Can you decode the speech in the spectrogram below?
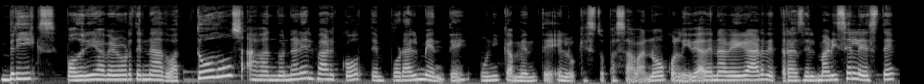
Briggs podría haber ordenado a todos abandonar el barco temporalmente, únicamente en lo que esto pasaba, ¿no? Con la idea de navegar detrás del mar y celeste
